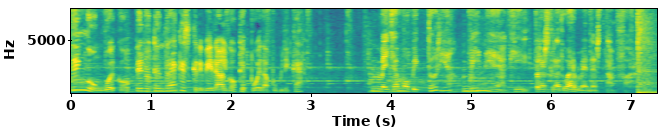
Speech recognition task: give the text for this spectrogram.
Tengo un hueco, pero tendrá que escribir algo que pueda publicar. Me llamo Victoria. Vine aquí tras graduarme en Stanford.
